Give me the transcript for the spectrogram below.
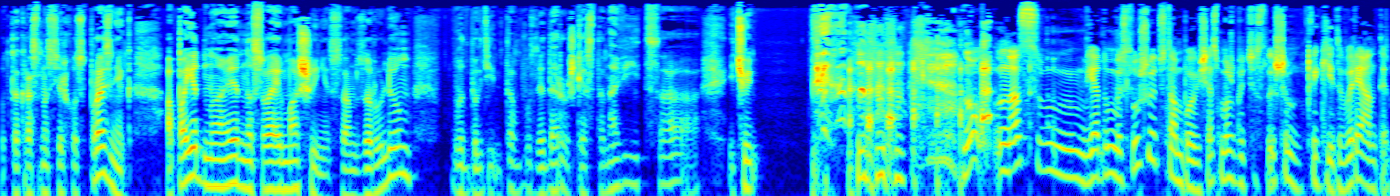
вот как раз на сельхозпраздник, а поеду, наверное, на своей машине сам за рулем, вот бы где-нибудь там возле дорожки остановиться и что-нибудь ну, нас, я думаю, слушают в Тамбове. Сейчас, может быть, услышим какие-то варианты.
